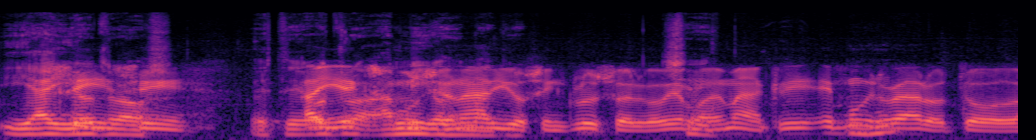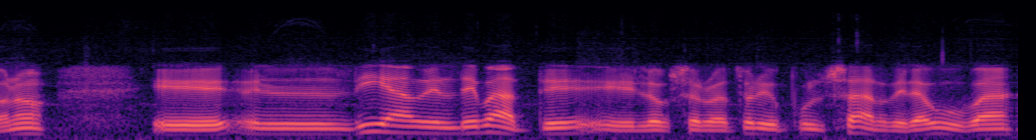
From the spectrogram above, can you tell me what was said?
y hay otros este, Hay funcionarios incluso del gobierno de Macri, es muy raro todo, ¿no? Eh, el día del debate, el Observatorio Pulsar de la UBA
